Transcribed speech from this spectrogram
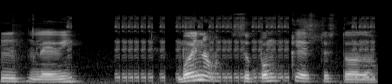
Mm, le di. Bueno, supongo que esto es todo.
